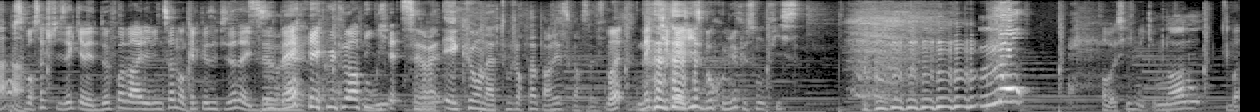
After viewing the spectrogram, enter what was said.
Ah C'est pour ça que je te disais qu'il y avait deux fois Barry Levinson dans quelques épisodes avec The. Bay et Good Morning Oui, Vietnam. c'est vrai. Et qu'on n'a toujours pas parlé de Scorsese. Ouais, mec qui réalise beaucoup mieux que son fils. Non Bah si, mec. Non, non. Bah,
